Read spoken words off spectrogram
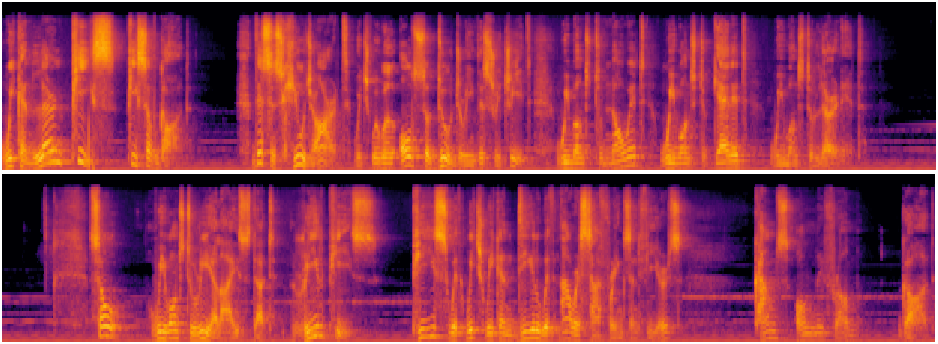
We can learn peace, peace of God. This is huge art, which we will also do during this retreat. We want to know it, we want to get it, we want to learn it. So we want to realize that real peace peace with which we can deal with our sufferings and fears comes only from God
